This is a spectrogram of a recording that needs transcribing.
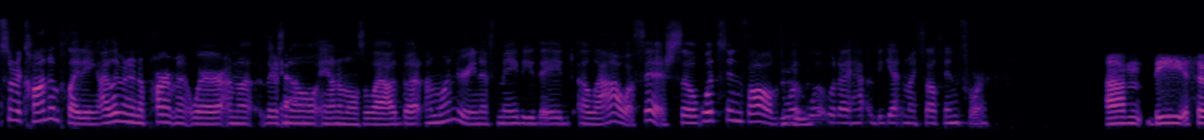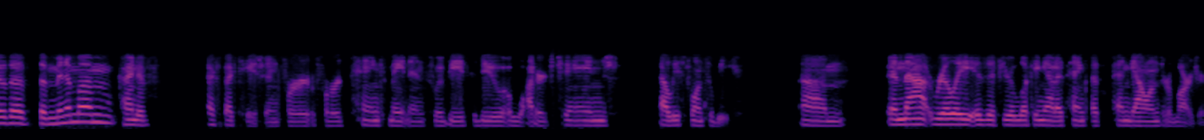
sort of contemplating. I live in an apartment where I'm not. There's yeah. no animals allowed, but I'm wondering if maybe they'd allow a fish. So, what's involved? Mm-hmm. What what would I ha- be getting myself in for? Um, the so the the minimum kind of expectation for for tank maintenance would be to do a water change at least once a week. Um, and that really is if you're looking at a tank that's 10 gallons or larger.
